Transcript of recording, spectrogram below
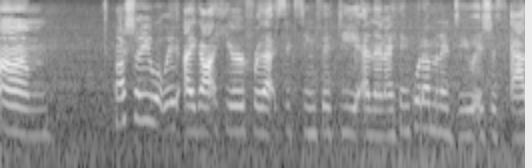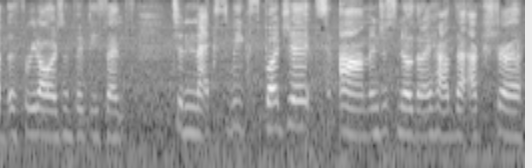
um, I'll show you what we, I got here for that 16.50, and then I think what I'm gonna do is just add the $3.50 to next week's budget um, and just know that I have that extra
